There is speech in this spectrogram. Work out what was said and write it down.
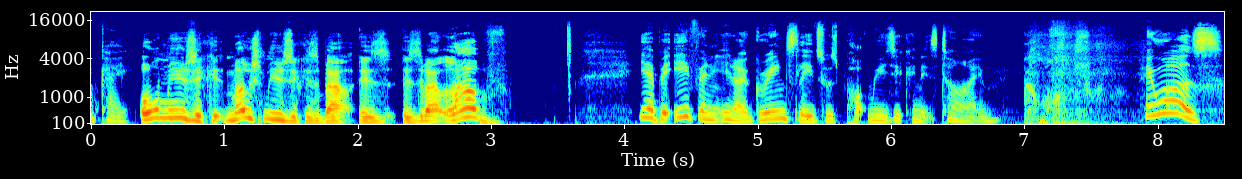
Okay. All music. Most music is about is is about love. Yeah, but even you know, Greensleeves was pop music in its time. Come on, It was.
